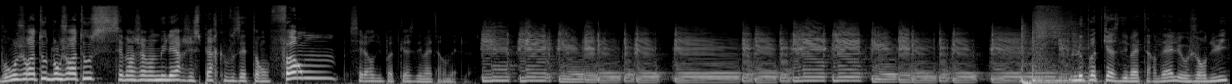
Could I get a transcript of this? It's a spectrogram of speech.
Bonjour à toutes, bonjour à tous, c'est Benjamin Muller, j'espère que vous êtes en forme. C'est l'heure du podcast des maternelles. Le podcast des maternelles et aujourd'hui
